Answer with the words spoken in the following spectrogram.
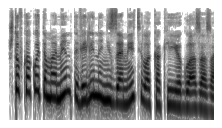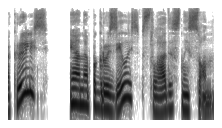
что в какой-то момент Эвелина не заметила, как ее глаза закрылись, и она погрузилась в сладостный сон.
